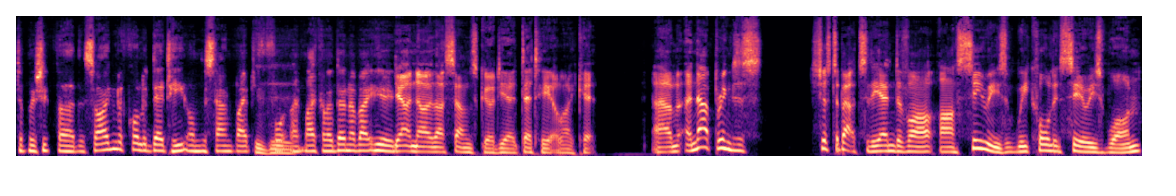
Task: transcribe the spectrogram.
to push it further. So I'm going to call a dead heat on the soundbite mm-hmm. fortnight. Michael, I don't know about you. Yeah, no, that sounds good. Yeah, dead heat, I like it. Um, and that brings us just about to the end of our, our series. We call it Series One.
